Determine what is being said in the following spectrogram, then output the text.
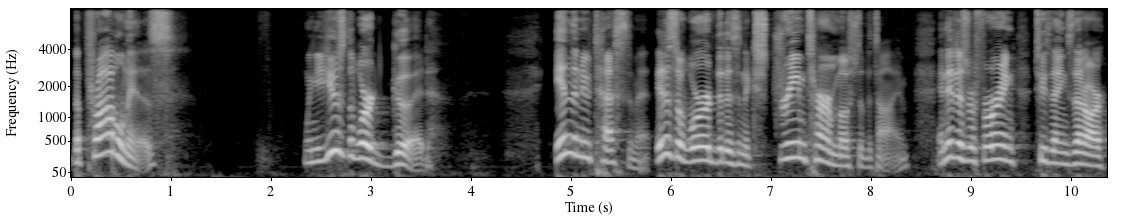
the problem is, when you use the word good, in the New Testament, it is a word that is an extreme term most of the time, and it is referring to things that are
